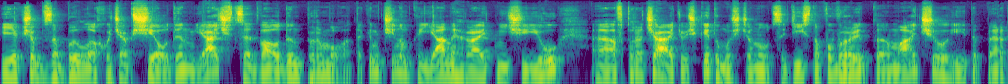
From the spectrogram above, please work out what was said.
І якщо б забила хоча б ще один м'яч, це 2-1 перемога. Таким чином кияни грають нічию, е, втрачають очки, тому що ну це дійсно фаворит матчу. І тепер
